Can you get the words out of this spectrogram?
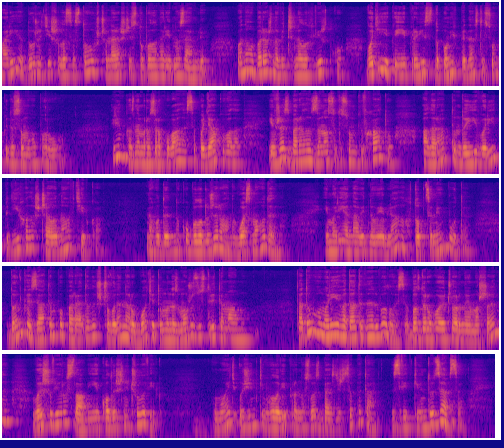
Марія дуже тішилася з того, що нарешті ступила на рідну землю. Вона обережно відчинила хвіртку, водій, який її привіз, допоміг піднести сумки до самого порогу. Жінка з ним розрахувалася, подякувала і вже збиралась заносити сумки в хату, але раптом до її воріт під'їхала ще одна автівка. На годиннику було дуже рано, восьма година, і Марія навіть не уявляла, хто б це міг бути. Донька з зятем попередили, що вони на роботі, тому не зможуть зустріти маму. Та довго Марії гадати не довелося, бо з дорогої чорної машини вийшов Ярослав, її колишній чоловік. Умить у жінки в голові пронеслось безліч запитань, звідки він тут взявся,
